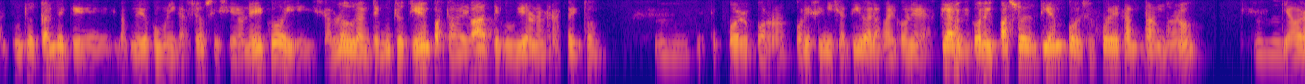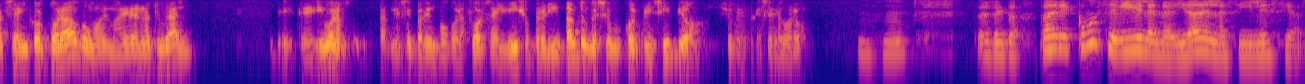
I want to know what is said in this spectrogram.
al punto tal de que los medios de comunicación se hicieron eco y se habló durante mucho tiempo, hasta debates hubieron al respecto, este, por, por, por esa iniciativa de las balconeras. Claro que con el paso del tiempo eso fue decantando, ¿no? Y ahora se ha incorporado como de manera natural. Este, y bueno, también se perdió un poco la fuerza del inicio, pero el impacto que se buscó al principio, yo creo que se logró. Perfecto. Padre, ¿cómo se vive la Navidad en las iglesias?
